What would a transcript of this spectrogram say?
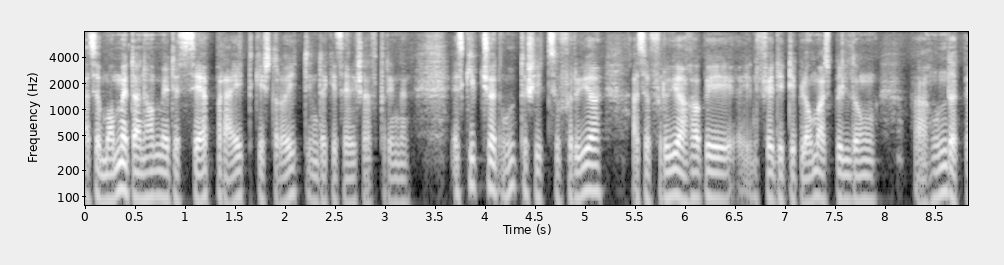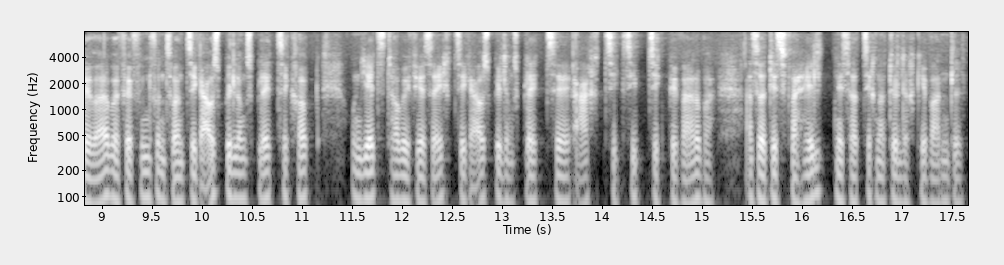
also momentan haben wir das sehr breit gestreut in der Gesellschaft drinnen. Es gibt schon einen Unterschied zu früher. Also früher habe ich für die Diplomausbildung 100 äh, Bewerber für 25 Ausbildungsplätze gehabt und jetzt habe ich für 60 Ausbildungsplätze 80, 70 Bewerber. Also das Verhältnis hat sich natürlich gewandelt.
